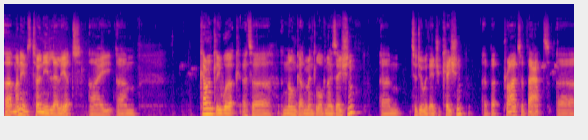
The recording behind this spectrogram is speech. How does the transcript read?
Uh, my name is Tony Lelliott. I um, currently work at a, non governmental organisation um, to do with education. Uh, but prior to that, uh,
